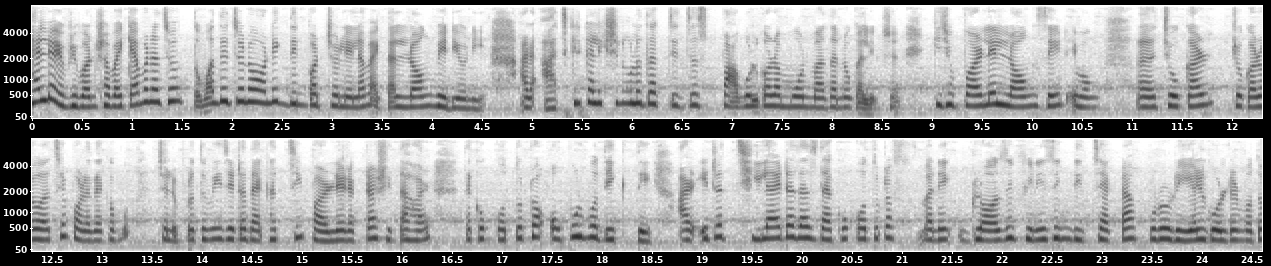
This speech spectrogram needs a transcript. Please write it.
হ্যালো এভরিওয়ান সবাই কেমন আছো? তোমাদের জন্য অনেক দিন পর চলে এলাম একটা লং ভিডিও নিয়ে। আর আজকের কালেকশনগুলো থাকছে জাস্ট পাগল করা, মন মাতানো কালেকশন কিছু পার্লের লং সেট এবং চোকার, চোকারও আছে, পরে দেখাবো। চলো প্রথমেই যেটা দেখাচ্ছি পার্লের একটা সীতাহার। দেখো কতটা অপূর্ব দেখতে। আর এটা ছিলা এটা জাস্ট দেখো কতটা মানে গ্লসি ফিনিশিং দিচ্ছে একটা পুরো রিয়েল গোল্ডের মতো।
